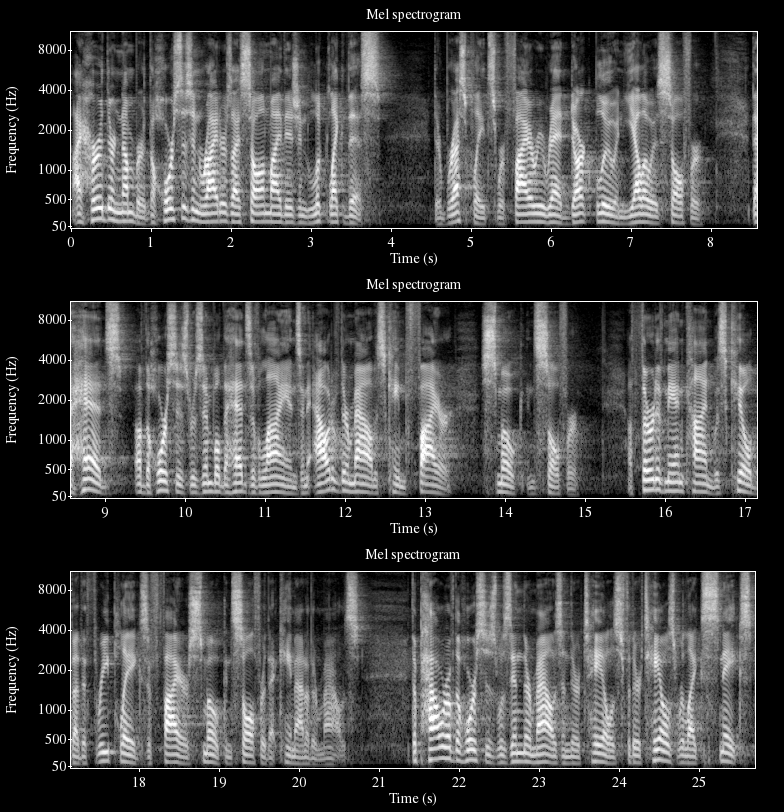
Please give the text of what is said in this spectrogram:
I heard their number. The horses and riders I saw in my vision looked like this. Their breastplates were fiery red, dark blue, and yellow as sulfur. The heads of the horses resembled the heads of lions, and out of their mouths came fire, smoke, and sulfur. A third of mankind was killed by the three plagues of fire, smoke, and sulfur that came out of their mouths. The power of the horses was in their mouths and their tails, for their tails were like snakes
